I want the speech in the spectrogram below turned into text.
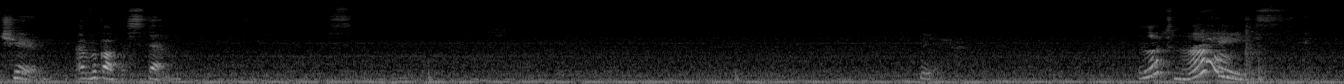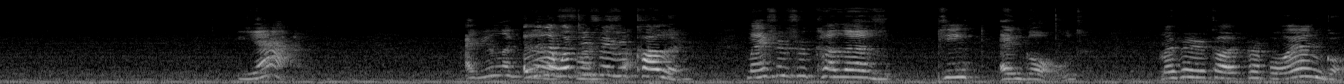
chair? I forgot the stem. There. It looks nice. Yeah. I do like And the then what's your favorite color? My favorite color is pink and gold. My favorite color is purple and gold.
